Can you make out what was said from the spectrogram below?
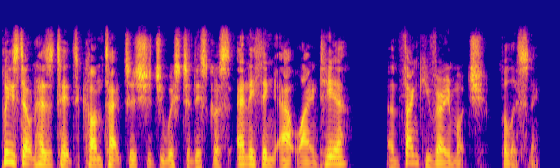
Please don't hesitate to contact us should you wish to discuss anything outlined here, and thank you very much for listening.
